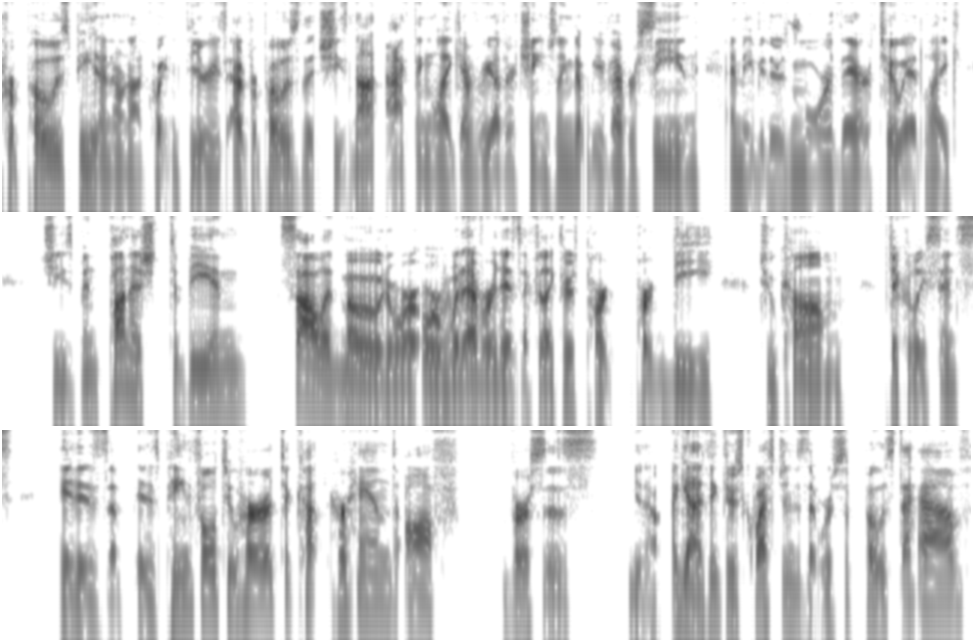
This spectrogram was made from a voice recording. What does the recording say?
propose, Pete, I know not quite in theories, I would propose that she's not acting like every other changeling that we've ever seen, and maybe there's more there to it. Like she's been punished to be in solid mode or or whatever it is. I feel like there's part part B to come, particularly since it is a, it is painful to her to cut her hand off versus you know again i think there's questions that we're supposed to have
